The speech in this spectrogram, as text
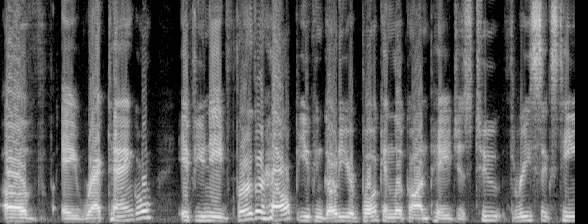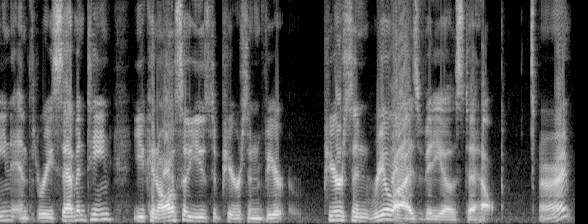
of a rectangle. If you need further help, you can go to your book and look on pages 2, 316 and 317. You can also use the Pearson, Pearson Realize videos to help. All right?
